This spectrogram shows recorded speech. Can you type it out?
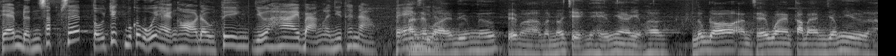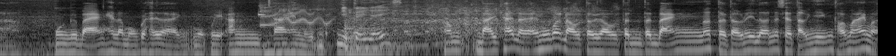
thì em định sắp xếp tổ chức một cái buổi hẹn hò đầu tiên giữa hai bạn là như thế nào? Vậy anh sẽ gì đó? mời em đi uống nước để mà mình nói chuyện để hiểu nhau nhiều hơn. Lúc đó anh sẽ quan tâm em giống như là một người bạn hay là một có thể là một người anh trai hay một gì kỳ vậy? Không đại khái là em muốn bắt đầu từ đầu tình tình bạn nó từ từ đi lên nó sẽ tự nhiên thoải mái mà.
